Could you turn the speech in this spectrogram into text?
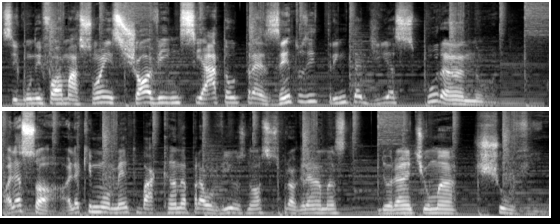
Segundo informações, chove em Seattle 330 dias por ano. Olha só, olha que momento bacana para ouvir os nossos programas durante uma chuvinha.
